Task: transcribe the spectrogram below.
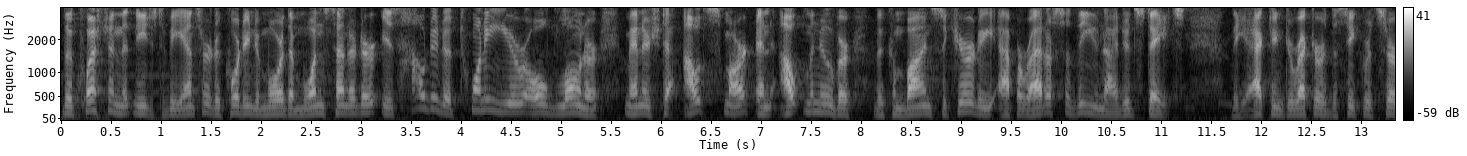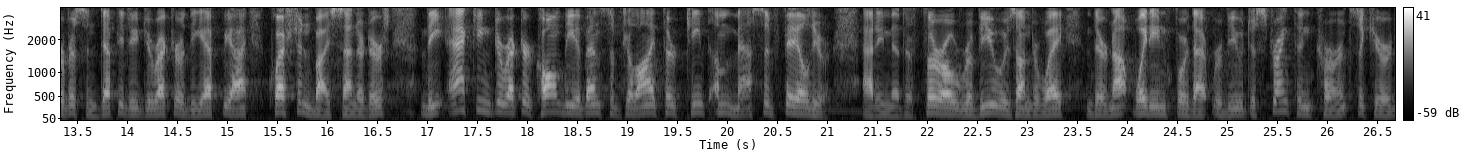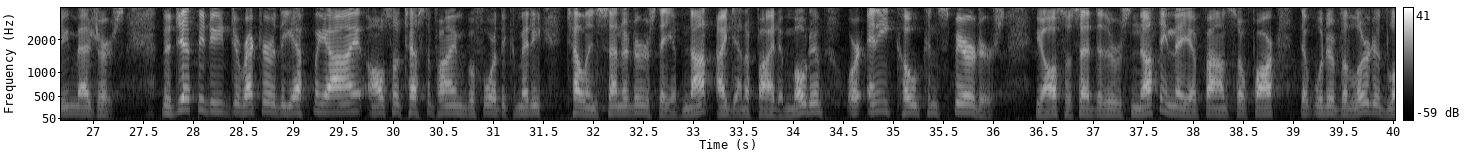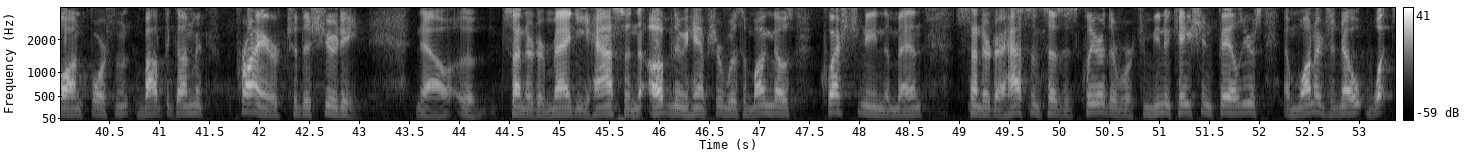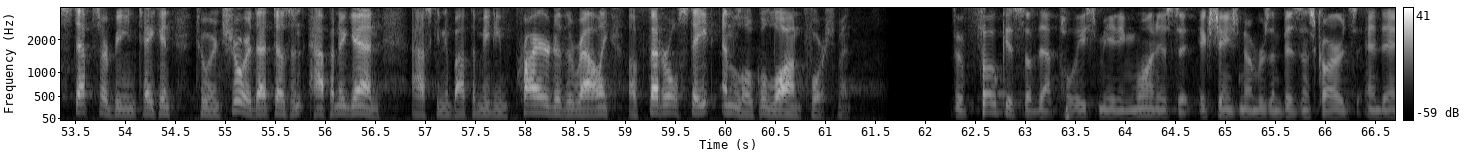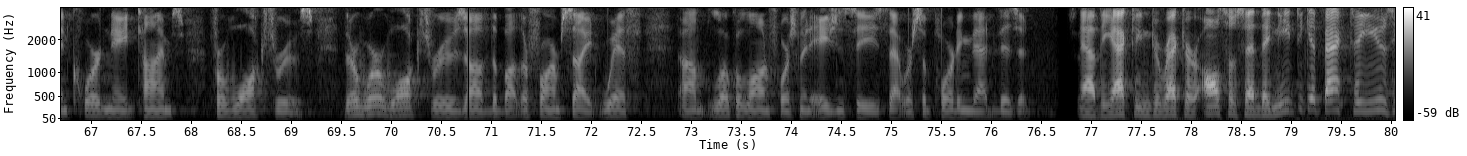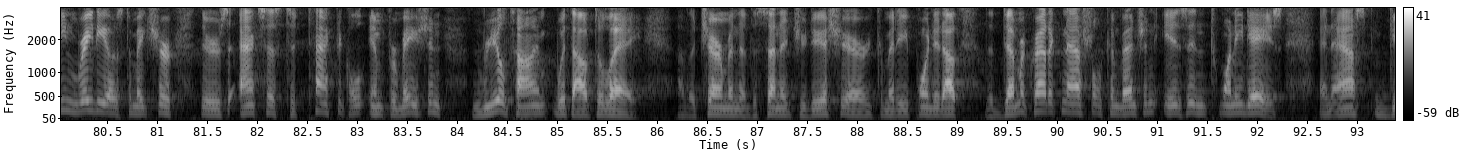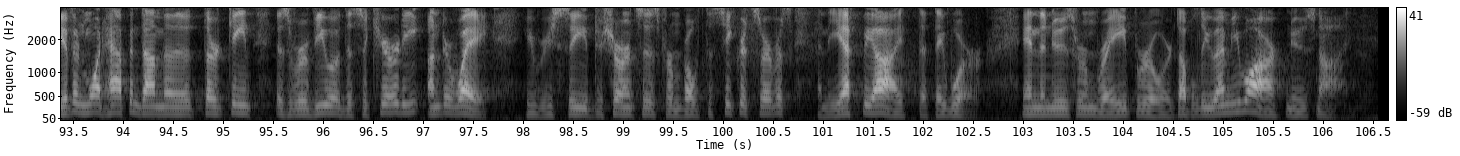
The question that needs to be answered, according to more than one senator, is how did a 20 year old loner manage to outsmart and outmaneuver the combined security apparatus of the United States? The acting director of the Secret Service and deputy director of the FBI questioned by senators. The acting director called the events of July 13th a massive failure, adding that a thorough review is underway and they're not waiting for that review to strengthen current security measures. The deputy director of the FBI also testifying before the committee, telling senators they have not identified a motive or any co-conspirators. He also said that there's nothing they have found so far that would have alerted law enforcement about the gunman prior to the shooting. Now, uh, Senator Maggie Hassan of New Hampshire was among those questioning the men. Senator Hassan says it's clear there were communication failures and wanted to know what steps are being taken to ensure that doesn't happen again, asking about the meeting prior to the rally of federal, state, and local law enforcement. The focus of that police meeting, one, is to exchange numbers and business cards and then coordinate times for walkthroughs. There were walkthroughs of the Butler Farm site with um, local law enforcement agencies that were supporting that visit. Now, the acting director also said they need to get back to using radios to make sure there's access to tactical information real time without delay. Now, the chairman of the Senate Judiciary Committee pointed out the Democratic National Convention is in 20 days and asked, given what happened on the 13th, is a review of the security underway. He received assurances from both the Secret Service and the FBI that they were. In the newsroom, Ray Brewer, WMUR News 9.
